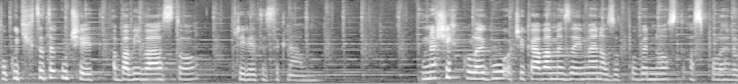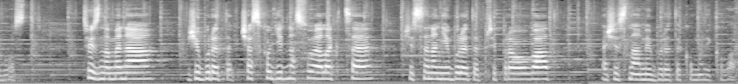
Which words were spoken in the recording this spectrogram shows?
Pokud chcete učit a baví vás to, přidejte se k nám. U našich kolegů očekáváme zejména zodpovědnost a spolehlivost, což znamená, že budete včas chodit na své lekce, že se na ně budete připravovat a že s námi budete komunikovat.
